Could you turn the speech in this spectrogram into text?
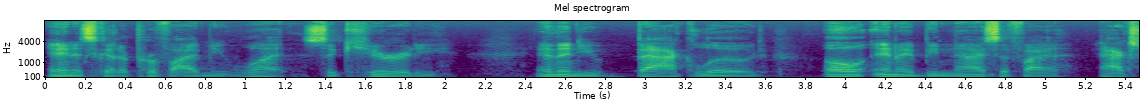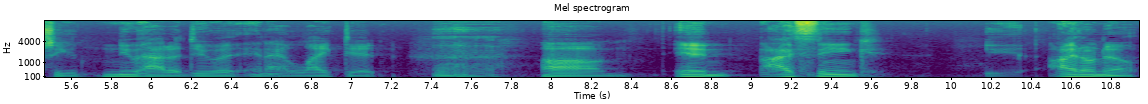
and it's got to provide me what? Security. And then you backload. Oh, and it'd be nice if I actually knew how to do it and I liked it. Um, and I think, I don't know,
